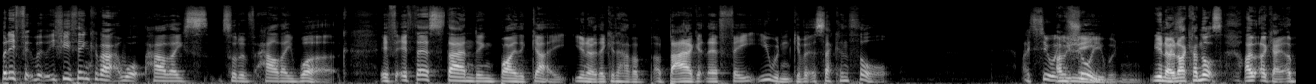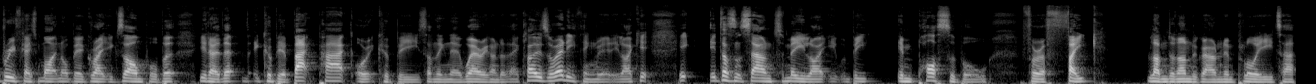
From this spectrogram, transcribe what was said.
But if if you think about what how they sort of how they work, if if they're standing by the gate, you know, they could have a, a bag at their feet. You wouldn't give it a second thought. I see what I'm you sure mean. you wouldn't. You know, like I'm not. I, okay, a briefcase might not be a great example, but you know, that it could be a backpack or it could be something they're wearing under their clothes or anything really. Like it, it, it doesn't sound to me like it would be impossible for a fake London Underground employee to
